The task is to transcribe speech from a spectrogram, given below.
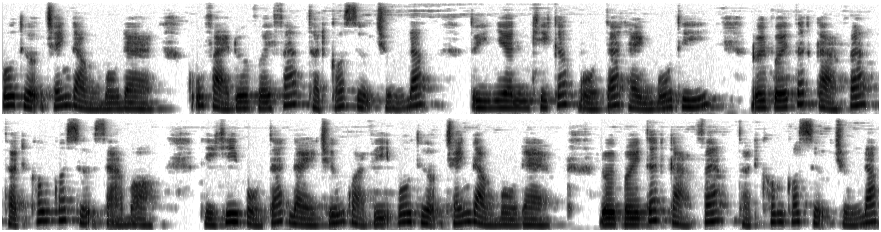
vô thượng chánh đẳng Bồ Đề, cũng phải đối với Pháp thật có sự chứng đắc. Tuy nhiên, khi các Bồ Tát hành bố thí, đối với tất cả Pháp thật không có sự xả bỏ, thì khi Bồ Tát này chứng quả vị vô thượng chánh đẳng Bồ đà đối với tất cả Pháp thật không có sự chứng đắc.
